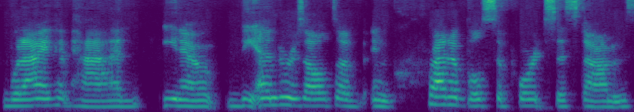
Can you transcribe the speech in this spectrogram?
what I have had, you know, the end result of incredible support systems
